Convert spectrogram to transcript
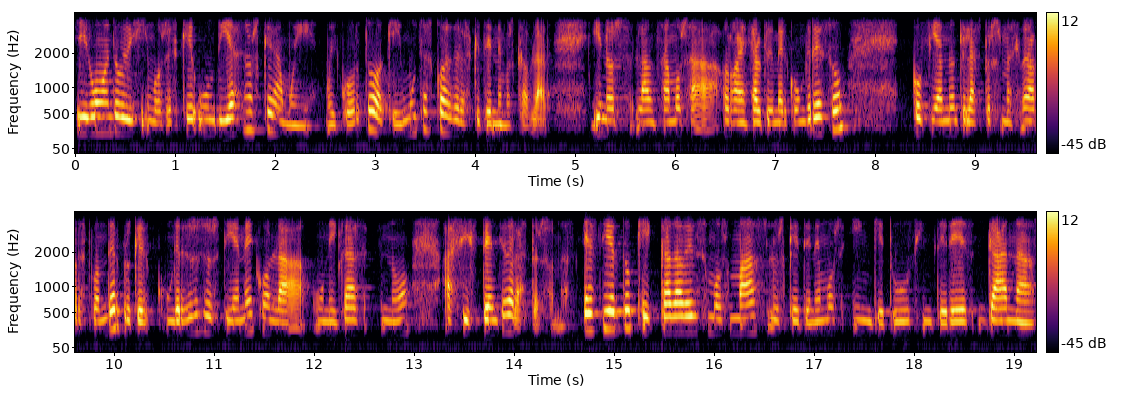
y llegó un momento que dijimos, es que un día se nos queda muy, muy corto, aquí hay muchas cosas de las que tenemos que hablar, y nos lanzamos a organizar el primer congreso, confiando en que las personas iban a responder, porque el Congreso se sostiene con la única ¿no? asistencia de las personas. Es cierto que cada vez somos más los que tenemos inquietud, interés, ganas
